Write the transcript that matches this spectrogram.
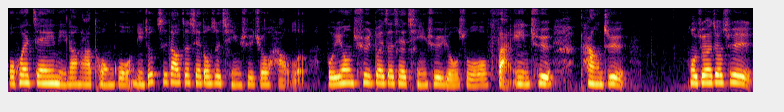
我会建议你让它通过。你就知道这些都是情绪就好了，不用去对这些情绪有所反应，去抗拒。我觉得就去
